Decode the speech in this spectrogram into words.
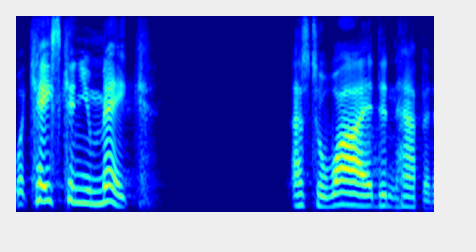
what case can you make as to why it didn't happen?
